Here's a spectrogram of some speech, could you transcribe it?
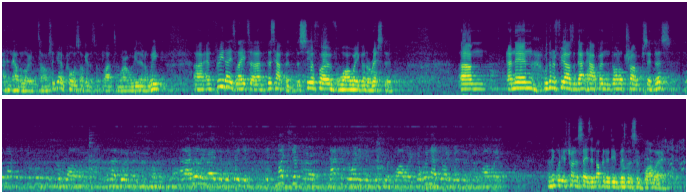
I didn't have a lawyer at the time. I said, yeah, of course, I'll get us a flight tomorrow. We'll be there in a week. Uh, and three days later, this happened. The CFO of Huawei got arrested. Um, and then within a few hours of that happened, Donald Trump said this. We're not going to do business with Huawei. We're not doing business with it. And I really made the decision. It's much simpler not to do any business with Huawei. So we're not doing business with Huawei. I think what he was trying to say is they're not going to do business with Huawei.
